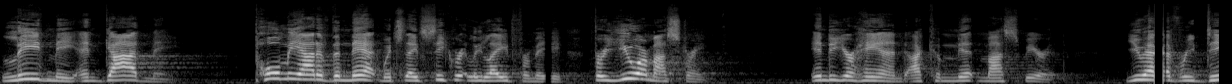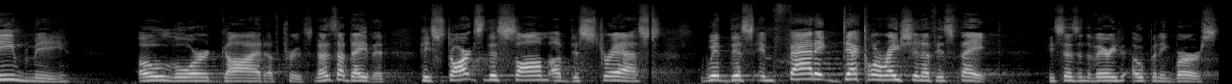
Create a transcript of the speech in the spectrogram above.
lead me and guide me. Pull me out of the net which they've secretly laid for me, for you are my strength. Into your hand I commit my spirit. You have redeemed me, O Lord God of truth. Notice how David, he starts this psalm of distress with this emphatic declaration of his faith. He says in the very opening verse,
